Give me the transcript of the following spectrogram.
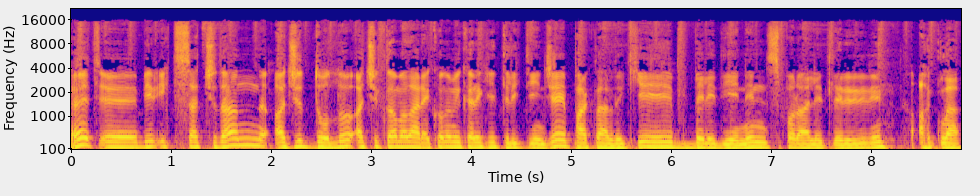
Evet e, bir iktisatçıdan acı dolu açıklamalar ekonomik hareketlilik deyince parklardaki belediyenin spor aletlerinin akla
